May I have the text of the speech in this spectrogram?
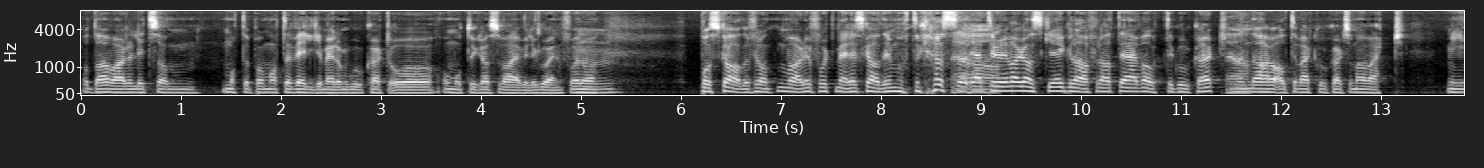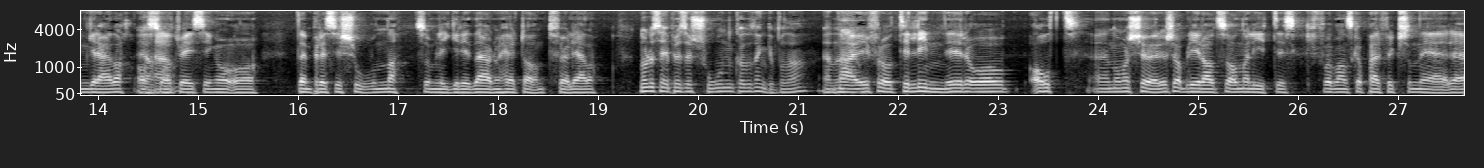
Og da var det litt sånn Måtte på en måte velge mellom gokart og, og motocross hva jeg ville gå inn for. Og på skadefronten var det fort mer skader i motocross, så jeg tror jeg var ganske glad for at jeg valgte gokart. Men det har jo alltid vært gokart som har vært min greie. da Asphalt racing og, og den presisjonen da som ligger i det, er noe helt annet, føler jeg. da Når du sier presisjon, hva du tenker på da? Det- Nei, i forhold til linjer og alt. Eh, Når man kjører, så blir alt så analytisk, for man skal perfeksjonere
